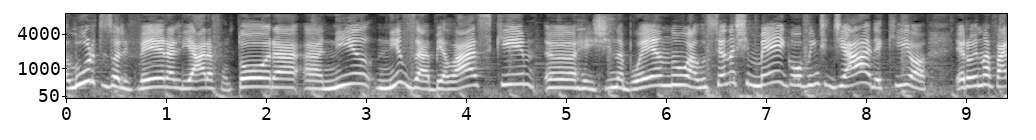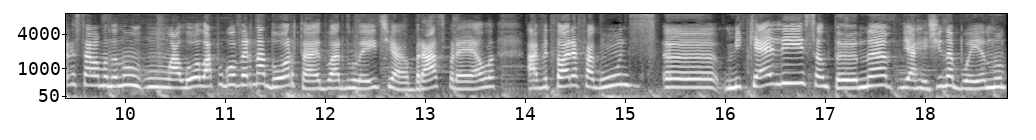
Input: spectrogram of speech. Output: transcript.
a Lourdes Oliveira, Liara Fontoura, a Ni- Nisa Belaski, uh, Regina Bueno, a Luciana Chimeiga, ouvinte diária aqui, ó. Heroína Vargas estava mandando um, um alô lá pro governador, tá? Eduardo Leite, abraço pra ela. A Vitória Fagundes, uh, Michele Santana e a Regina Bueno.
